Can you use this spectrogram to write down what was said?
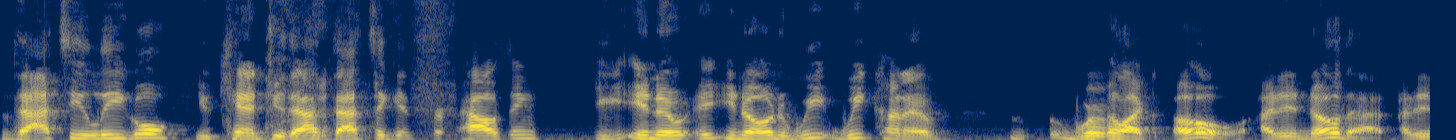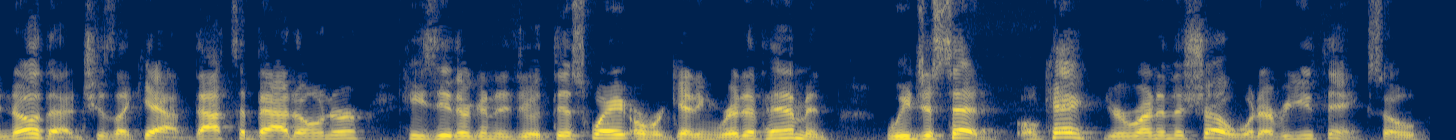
That's illegal. You can't do that. That's against fair housing. You, you, know, you know, and we, we kind of we're like, Oh, I didn't know that. I didn't know that. And she's like, Yeah, that's a bad owner. He's either going to do it this way or we're getting rid of him. And we just said, Okay, you're running the show, whatever you think. So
